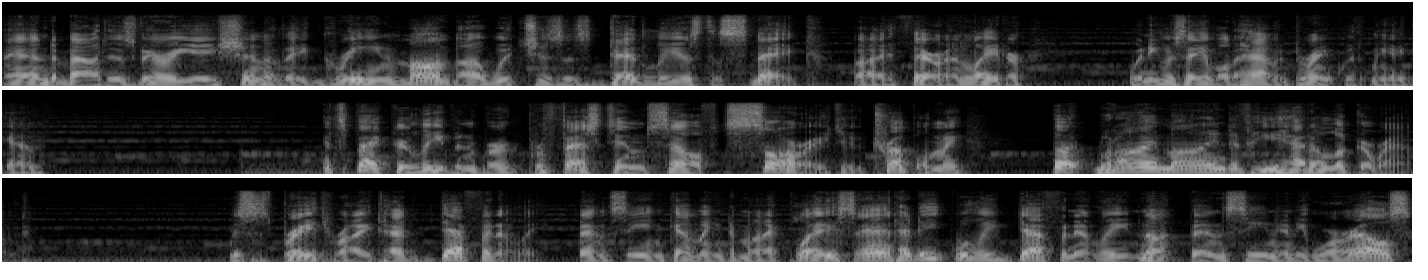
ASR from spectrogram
and about his variation of a green mamba which is as deadly as the snake by Theron later, when he was able to have a drink with me again. Inspector Liebenberg professed himself sorry to trouble me, but would I mind if he had a look around? Mrs. Braithwaite had definitely been seen coming to my place and had equally definitely not been seen anywhere else,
